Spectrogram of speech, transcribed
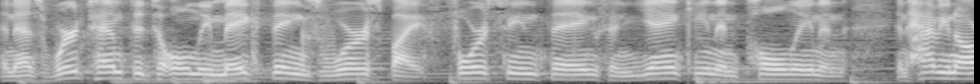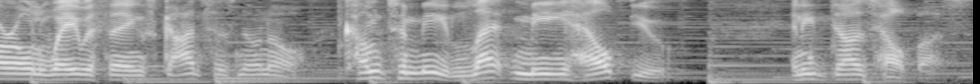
and as we're tempted to only make things worse by forcing things and yanking and pulling and, and having our own way with things, God says, No, no. Come to me, let me help you. And He does help us.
